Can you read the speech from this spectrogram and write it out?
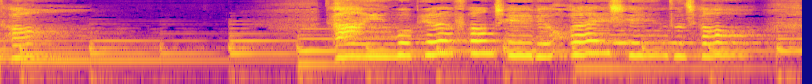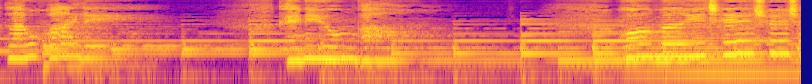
逃，答应我别放弃，别灰心自嘲，来我怀里给你拥抱。我们一起去郊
